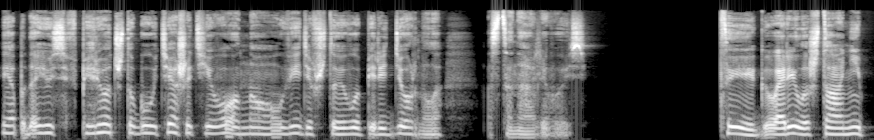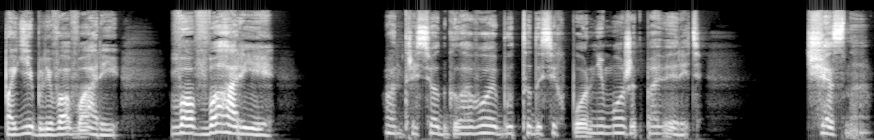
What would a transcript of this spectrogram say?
Я подаюсь вперед, чтобы утешить его, но, увидев, что его передернуло, останавливаюсь. Ты говорила, что они погибли в аварии. В аварии! Он трясет головой, будто до сих пор не может поверить. Честно,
